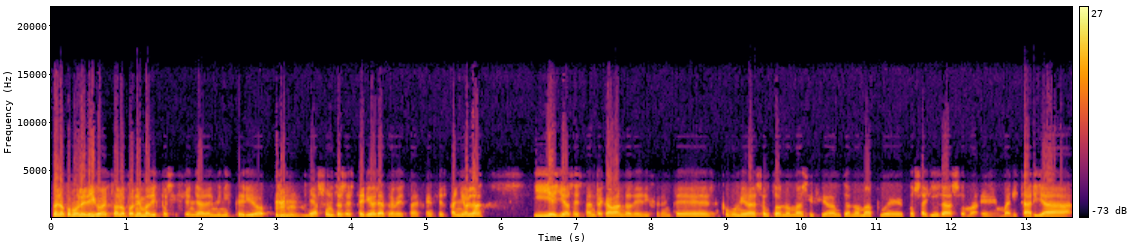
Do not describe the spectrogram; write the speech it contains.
Bueno, como le digo, esto lo ponemos a disposición ya del Ministerio de Asuntos Exteriores a través de la Agencia Española y ellos están recabando de diferentes comunidades autónomas y ciudad autónoma pues, pues ayudas eh, humanitarias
